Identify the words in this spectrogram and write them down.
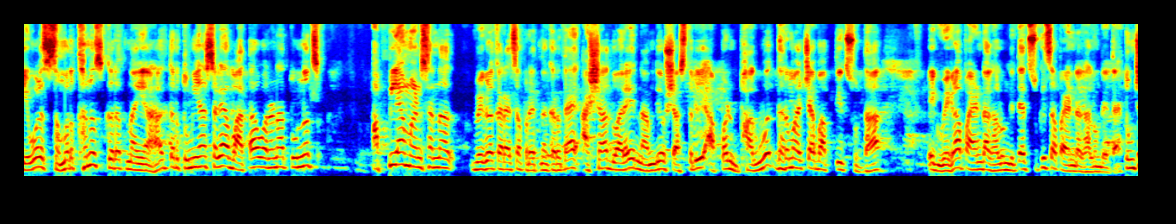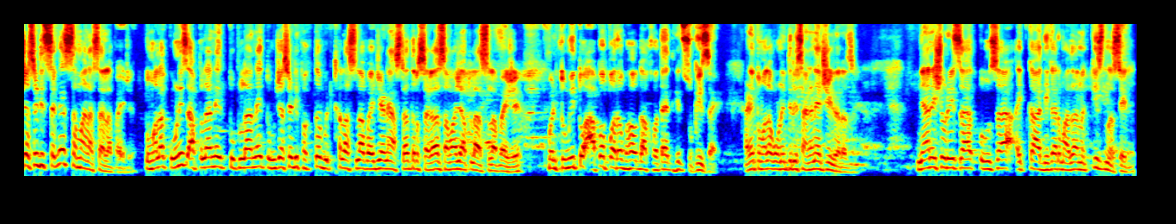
केवळ समर्थनच करत नाही आहात तर तुम्ही या सगळ्या वातावरणातूनच आपल्या माणसांना वेगळं करायचा प्रयत्न करत आहे. अशाद्वारे नामदेव शास्त्री आपण भागवत धर्माच्या बाबतीत सुद्धा एक वेगळा पायंडा घालून देत आहेत चुकीचा पायंडा घालून देत आहे तुमच्यासाठी सगळेच समान असायला पाहिजे. तुम्हाला कोणीच आपला नाही तुपला नाही तुमच्यासाठी फक्त विठ्ठल असला पाहिजे आणि असला तर सगळा समाज आपला असला पाहिजे. पण तुम्ही तो अपपरभाव दाखवतायत हे चुकीचं आहे. आणि तुम्हाला कोणीतरी सांगण्याची गरज आहे. ज्ञानेश्वरीचा तुमचा इतका अधिकार माझा नक्कीच नसेल.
